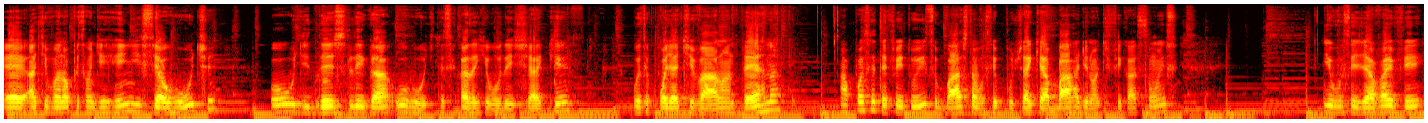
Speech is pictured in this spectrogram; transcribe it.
é, ativando a opção de reiniciar o root ou de desligar o root. Nesse caso aqui eu vou deixar aqui, você pode ativar a lanterna Após você ter feito isso, basta você puxar aqui a barra de notificações e você já vai ver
